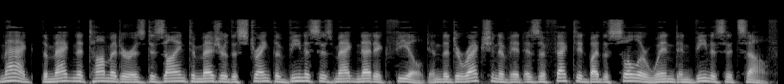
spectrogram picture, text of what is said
MAG, the magnetometer is designed to measure the strength of Venus's magnetic field and the direction of it as affected by the solar wind and Venus itself.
